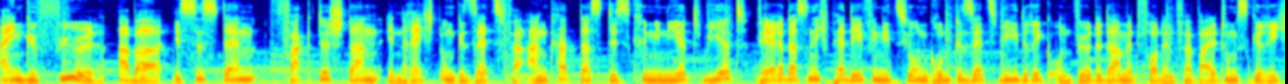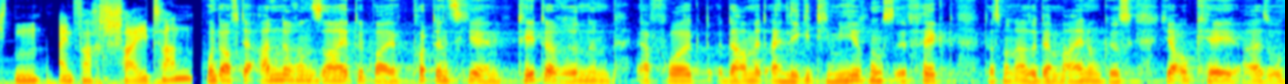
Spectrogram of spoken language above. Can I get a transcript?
ein Gefühl, aber ist es denn faktisch dann in Recht und Gesetz verankert, dass diskriminiert wird? Wäre das nicht per Definition grundgesetzwidrig und würde damit vor den Verwaltungsgerichten einfach scheitern? Und auf der anderen Seite bei potenziellen Täterinnen erfolgt damit ein Legitimierungseffekt, dass man also der Meinung ist, ja okay, also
